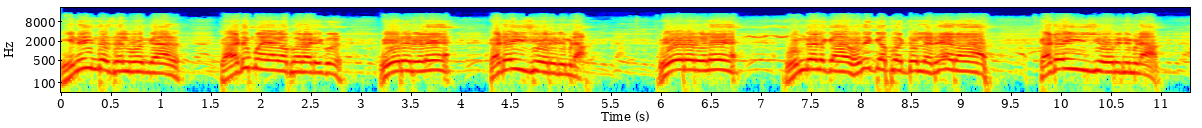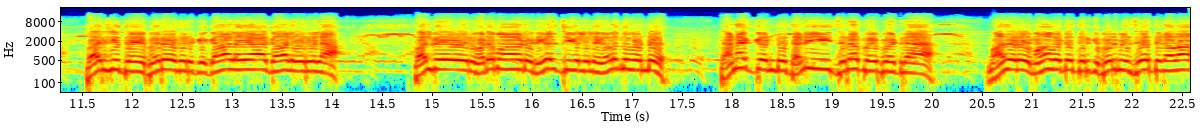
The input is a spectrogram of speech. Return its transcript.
இணைந்த செல்வங்கள் கடுமையாக போராடி கொ- வீரர்களே கடைசி ஒரு நிமிடம். வீரர்களே உங்களுக்காக ஒதுக்கப்பட்டுள்ள நேரம் கடைசி ஒரு நிமிடம். பரிசுத்தை பெறுவதற்கு காளையா காலையர்களா? பல்வேறு வடமாடு நிகழ்ச்சிகளில் கலந்து கொண்டு தனக்கென்று தனி சிறப்பை பெற்ற மதுரை மாவட்டத்திற்கு பெருமை சேர்த்திடவா?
